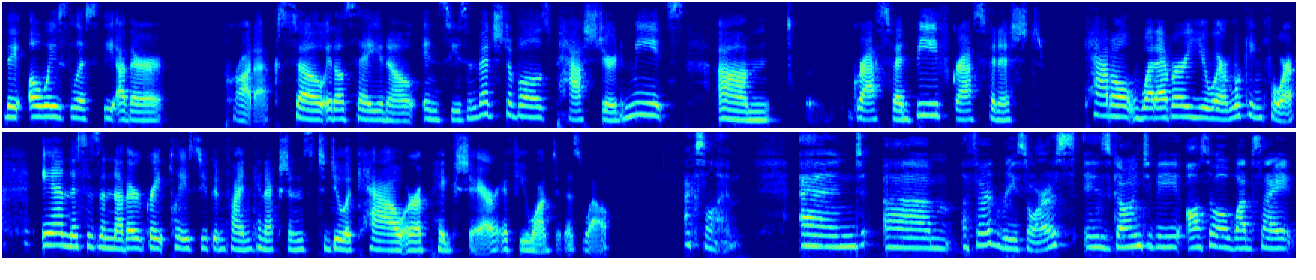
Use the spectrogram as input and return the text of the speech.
they always list the other products. So it'll say, you know, in season vegetables, pastured meats, um, grass fed beef, grass finished cattle, whatever you are looking for. And this is another great place you can find connections to do a cow or a pig share if you want it as well. Excellent. And um, a third resource is going to be also a website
